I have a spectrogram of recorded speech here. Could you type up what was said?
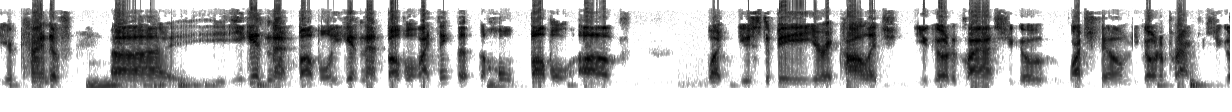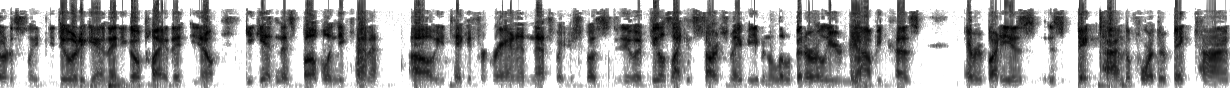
you're kind of uh, you get in that bubble. You get in that bubble. I think that the whole bubble of what used to be you're at college, you go to class, you go watch film, you go to practice, you go to sleep, you do it again, then you go play. That you know, you get in this bubble and you kind of oh, you take it for granted, and that's what you're supposed to do. It feels like it starts maybe even a little bit earlier now because everybody is is big time before they're big time,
